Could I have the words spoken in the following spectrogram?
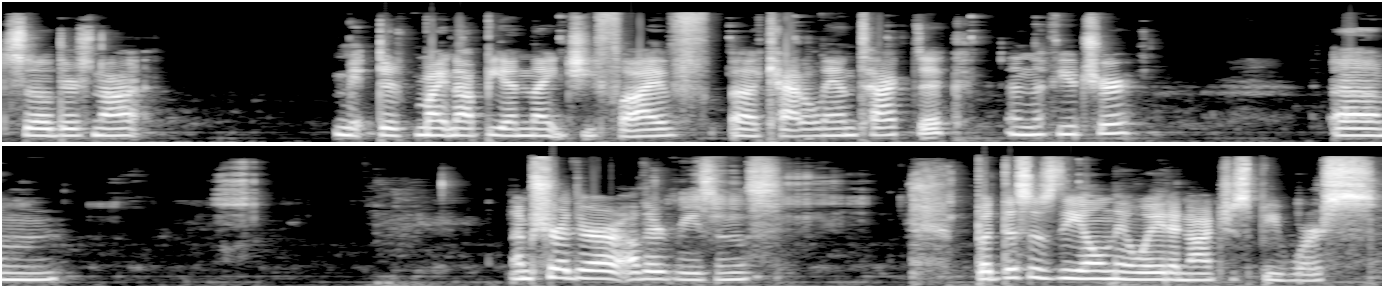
so there's not there might not be a knight g5 uh, Catalan tactic in the future. Um, I'm sure there are other reasons, but this is the only way to not just be worse.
